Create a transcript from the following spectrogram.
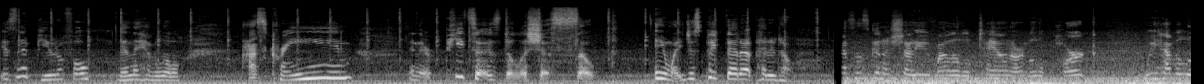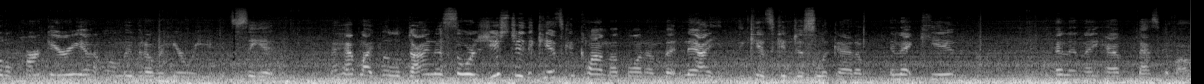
Isn't it beautiful? Then they have a little ice cream and their pizza is delicious. So anyway just picked that up headed home. Is going to show you my little town our little park. We have a little park area. I'm to move it over here where you can see it. They have like little dinosaurs. Used to the kids could climb up on them but now the kids can just look at them isn't that cute? And then they have basketball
